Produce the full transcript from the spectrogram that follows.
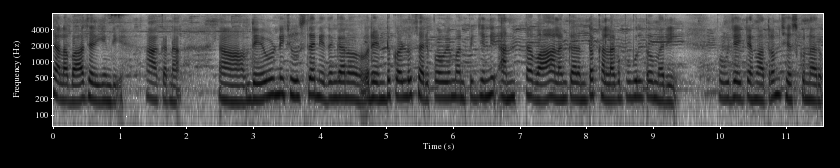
చాలా బాగా జరిగింది. ఆఖరణ దేవుడిని చూస్తే నిజంగాను రెండు కళ్ళు సరిపోవేమో అనిపించింది. అంత బాగా అలంకారంతో కళ్ళగ పువ్వులతో మరి పూజ అయితే మాత్రం చేసుకున్నారు.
